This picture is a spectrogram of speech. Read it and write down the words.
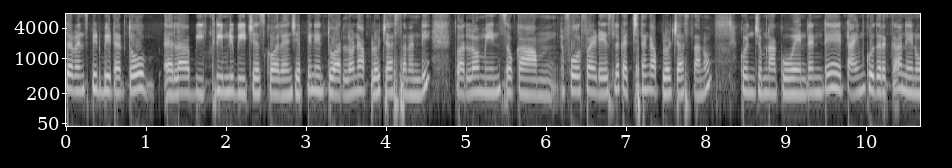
సెవెన్ స్పీడ్ బీటర్తో ఎలా బీ క్రీమ్ని బీట్ చేసుకోవాలి అని చెప్పి నేను త్వరలోనే అప్లోడ్ చేస్తానండి. త్వరలో మీన్స్ ఒక ఫోర్ ఫైవ్ డేస్లో ఖచ్చితంగా అప్లోడ్ చేస్తాను. కొంచెం నాకు ఏంటంటే టైం కుదరక నేను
